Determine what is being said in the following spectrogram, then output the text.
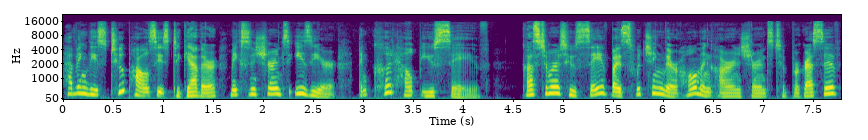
Having these two policies together makes insurance easier and could help you save. Customers who save by switching their home and car insurance to Progressive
